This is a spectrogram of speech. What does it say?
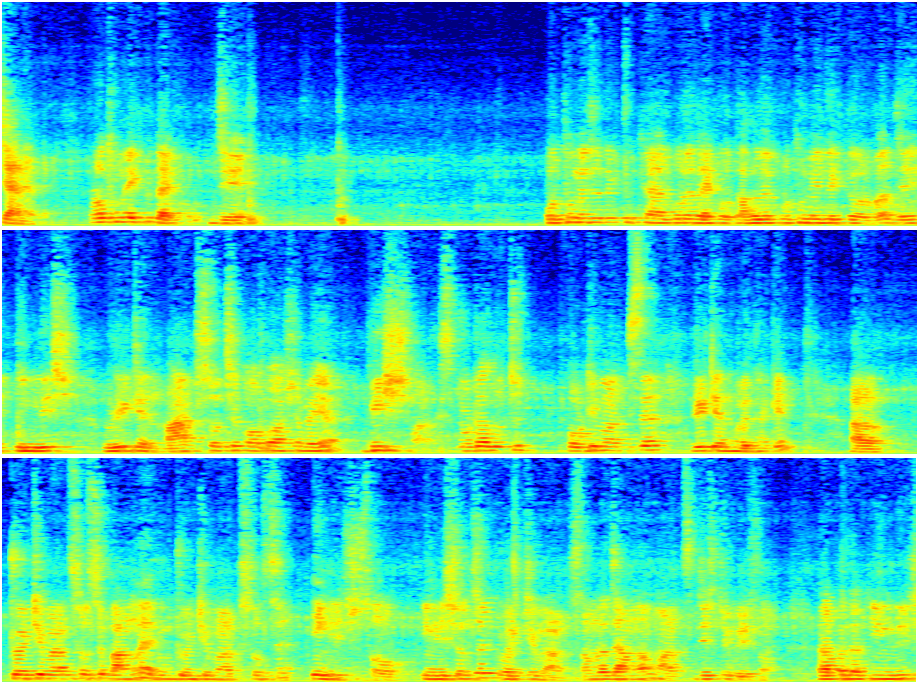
চ্যানেলে প্রথমে একটু দেখো যে, প্রথমে যদি একটু খেয়াল করে দেখো, তাহলে প্রথমেই দেখতে পারবা যে ইংলিশ রিটেন মার্কস হচ্ছে কত আসে ভাইয়া? বিশ মার্কস টোটাল হচ্ছে ফোর্টি মার্কসের রিটেন হয়ে থাকে। টোয়েন্টি মার্কস হচ্ছে বাংলা এবং টোয়েন্টি মার্কস হচ্ছে ইংলিশ সো ইংলিশ হচ্ছে টোয়েন্টি মার্কস আমরা জানলাম মার্কস ডিস্ট্রিবিউশন তারপর দেখো ইংলিশ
